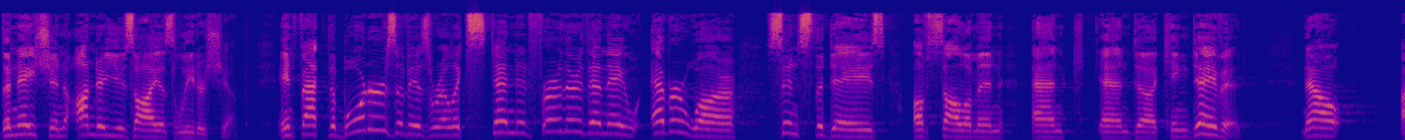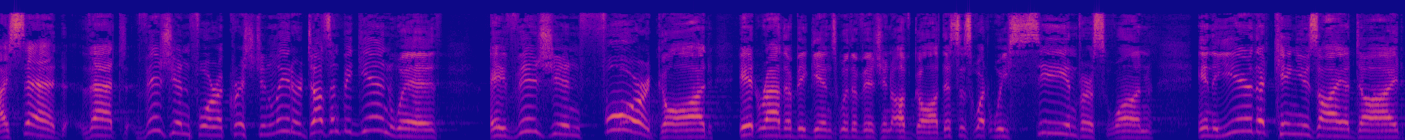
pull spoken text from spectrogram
the nation under Uzziah's leadership. In fact, the borders of Israel extended further than they ever were since the days of Solomon and, and uh, King David. Now, I said that vision for a Christian leader doesn't begin with a vision for God, it rather begins with a vision of God. This is what we see in verse 1. In the year that King Uzziah died,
